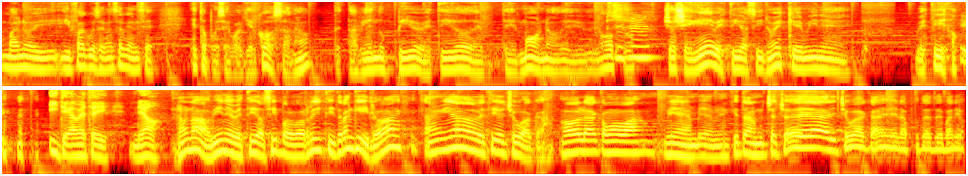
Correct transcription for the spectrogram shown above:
Manu y, y Facu se me acercan y me dicen, esto puede ser cualquier cosa, ¿no? Te estás viendo un pibe vestido de, de mono, de, de oso. Yo llegué vestido así, no es que vine vestido. Y te cambiaste ahí. No. No, no, vine vestido así por gorrito y tranquilo, ¿eh? Caminaba vestido de chubaca. Hola, ¿cómo va? Bien, bien, bien. ¿Qué tal, muchacho? Eh, dale, chubaca, eh, la puta te parió.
